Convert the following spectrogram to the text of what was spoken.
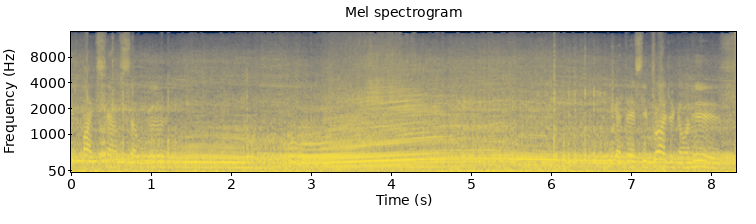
This bike sounds so good. He got the SC Project on his.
